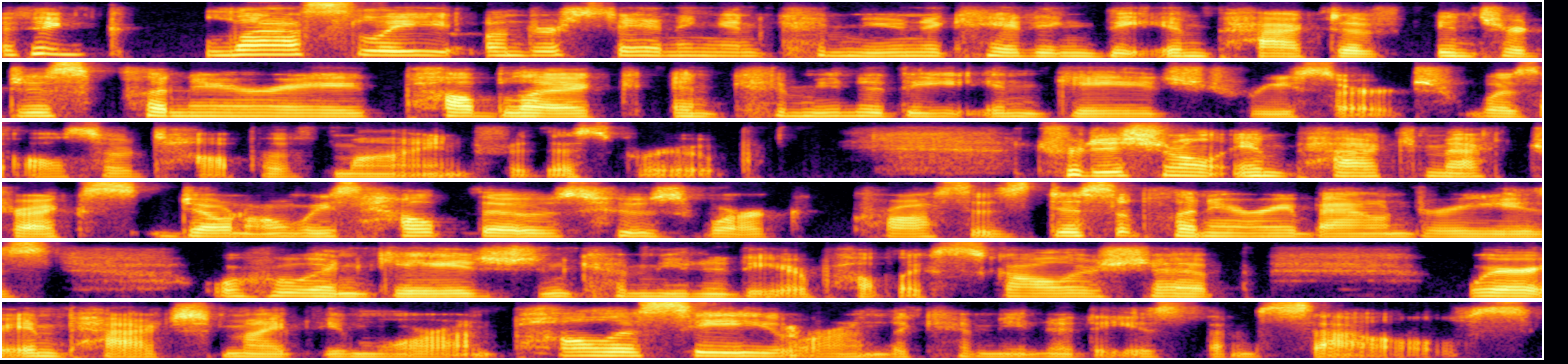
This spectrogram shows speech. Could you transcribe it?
I think lastly, understanding and communicating the impact of interdisciplinary, public, and community engaged research was also top of mind for this group. Traditional impact metrics don't always help those whose work crosses disciplinary boundaries or who engaged in community or public scholarship, where impact might be more on policy or on the communities themselves.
